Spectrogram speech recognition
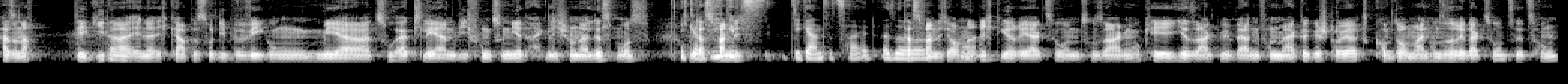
Also nach Pegida erinnere ich, gab es so die Bewegung, mehr zu erklären, wie funktioniert eigentlich Journalismus. Ich glaube, das fand ich die ganze Zeit. Also, das fand ich auch ja. eine richtige Reaktion, zu sagen, okay, ihr sagt, wir werden von Merkel gesteuert, kommt doch mal in unsere Redaktionssitzung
